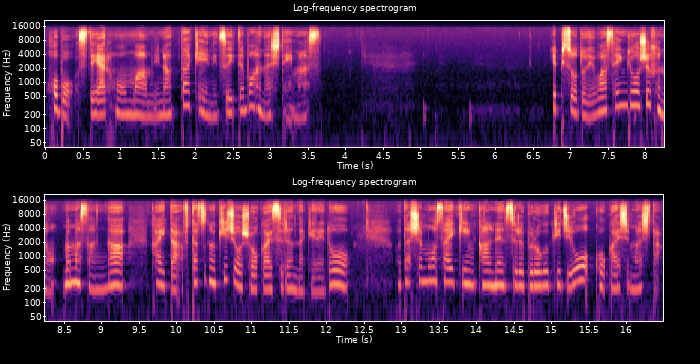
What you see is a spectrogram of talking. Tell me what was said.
ほぼステイアットホームマームになった経緯についても話しています。エピソードでは専業主婦のママさんが書いた2つの記事を紹介するんだけれど私も最近関連するブログ記事を公開しました。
